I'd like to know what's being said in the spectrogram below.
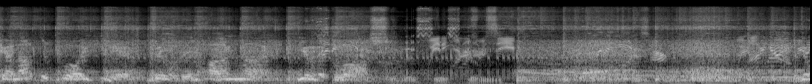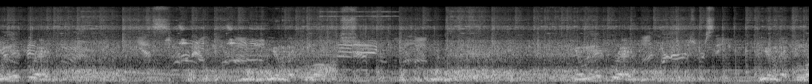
Cannot deploy here. Building online. Unit lost. Waiting orders received. Waiting orders, sir. Waiting. Unit ready. Yes. Unit lost. Unit ready. Orders received. Unit lost.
